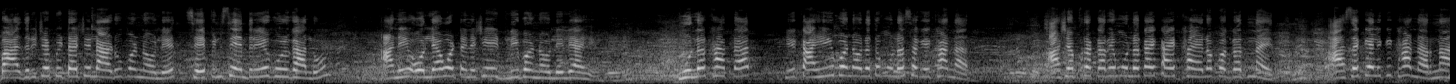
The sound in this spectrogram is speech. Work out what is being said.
बाजरीच्या पिठाचे लाडू बनवले. सेपिन सेंद्रिय गुळ घालून. आणि ओल्या वाटाण्याची इडली बनवलेली आहे. मुलं खातात. हे काहीही बनवलं तर मुलं सगळे खाणार. अशा प्रकारे मुलं काय काय खायला बघत नाहीत. असं केलं की खाणार ना.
